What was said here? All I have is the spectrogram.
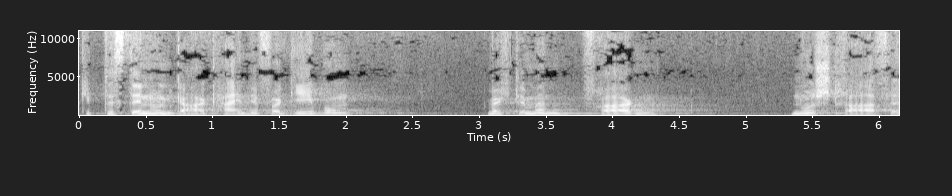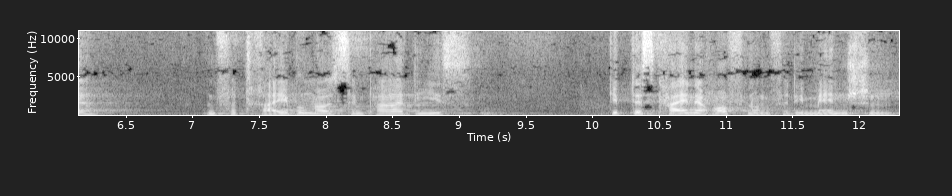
Gibt es denn nun gar keine Vergebung? Möchte man fragen, nur Strafe und Vertreibung aus dem Paradies? Gibt es keine Hoffnung für die Menschen,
